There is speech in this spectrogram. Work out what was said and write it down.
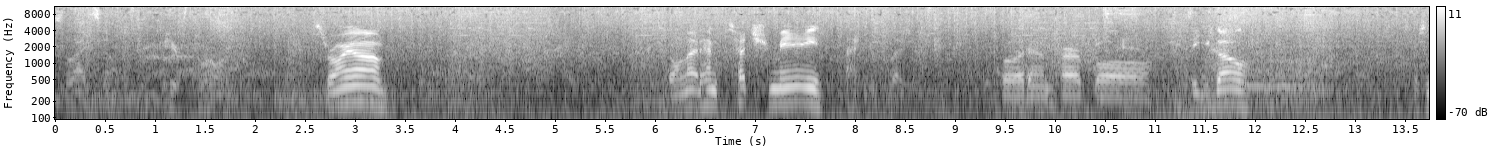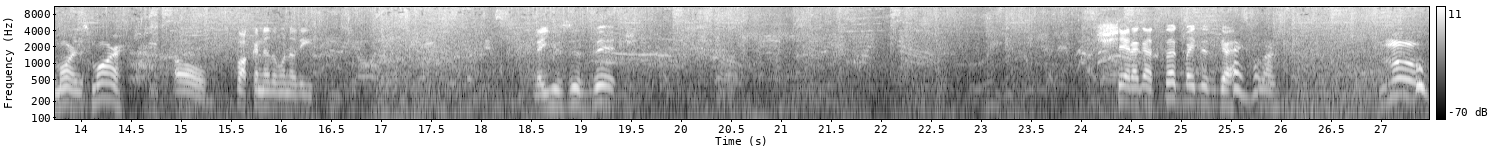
Slice him. Pierce. Destroy him. Don't let him touch me. At your pleasure. Put him purple. There you go. There's more. There's more. Oh, fuck! Another one of these. They use this bitch. Shit! I got stuck by this guy. Hold on. Move.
